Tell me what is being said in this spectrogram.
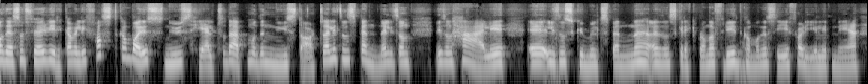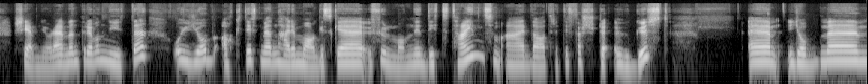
Og det som før virka veldig fast, kan bare snus helt. Så det er på en måte en ny start. Så det er litt sånn spennende, litt sånn, litt sånn herlig, eh, litt sånn skummelt spennende. Sånn skrekkblanda fryd, kan man jo si, følger litt med skjebnehjulet. Men prøv å nyte, og jobb aktivt med den her magiske fullmånen i ditt tegn, som er da 31. august. Eh, jobb med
